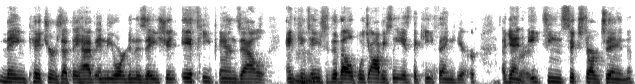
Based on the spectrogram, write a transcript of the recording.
name pitchers that they have in the organization if he pans out and Mhm. continues to develop, which obviously is the key thing here. Again, Right. 18 six starts in.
